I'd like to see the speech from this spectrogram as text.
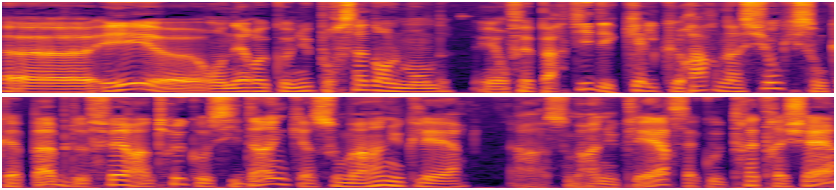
et on est reconnu pour ça dans le monde. Et on fait partie des quelques rares nations qui sont capables de faire un truc aussi dingue qu'un sous-marin nucléaire. Un sous-marin nucléaire, ça coûte très très cher.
